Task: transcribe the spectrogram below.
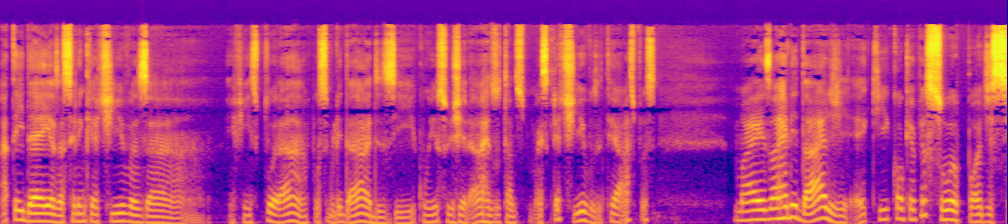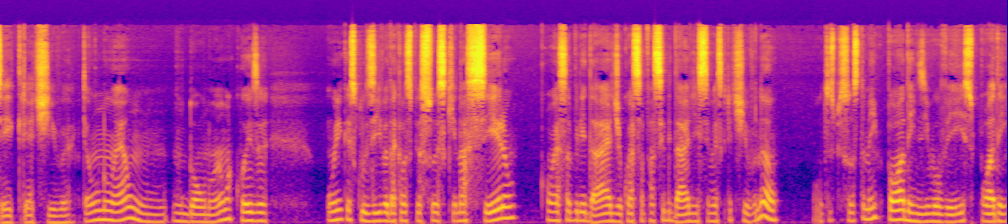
a ter ideias, a serem criativas, a enfim, explorar possibilidades e com isso gerar resultados mais criativos, entre aspas. Mas a realidade é que qualquer pessoa pode ser criativa. Então não é um, um dom, não é uma coisa única, exclusiva daquelas pessoas que nasceram com essa habilidade ou com essa facilidade em ser mais criativo. Não. Outras pessoas também podem desenvolver isso, podem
